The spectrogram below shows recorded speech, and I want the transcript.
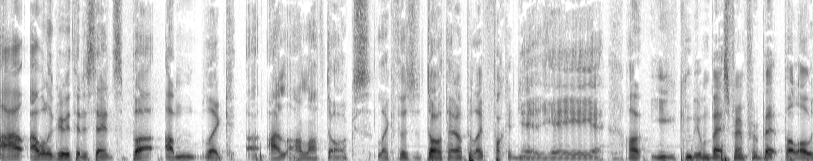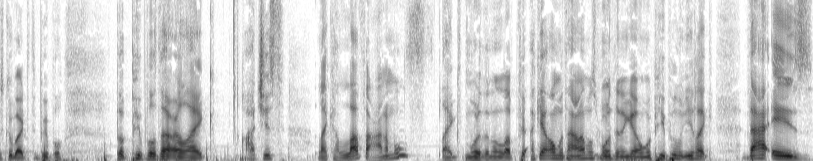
I, I will agree with it in a sense, but I'm like, I, I I love dogs. Like, if there's a dog there, I'll be like, fucking yeah, yeah, yeah, yeah. Uh, you can be my best friend for a bit, but I'll always go back to the people. But people that are like, I just, like, I love animals, like, more than I love, I get on with animals more than I get on with people. And you're like, that is,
